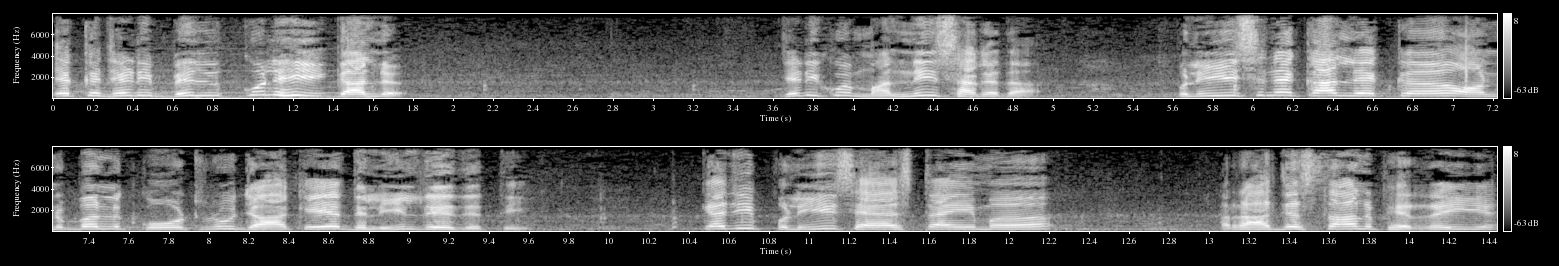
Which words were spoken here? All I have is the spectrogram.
ਇੱਕ ਜਿਹੜੀ ਬਿਲਕੁਲ ਹੀ ਗੱਲ ਜਿਹੜੀ ਕੋਈ ਮੰਨ ਨਹੀਂ ਸਕਦਾ, ਪੁਲਿਸ ਨੇ ਕੱਲ ਇੱਕ ਆਨਰੇਬਲ ਕੋਰਟ ਨੂੰ ਜਾ ਕੇ ਇਹ ਦਲੀਲ ਦੇ ਦਿੱਤੀ ਕਿ ਜੀ ਪੁਲਿਸ ਇਸ ਟਾਈਮ ਰਾਜਸਥਾਨ ਫਿਰ ਰਹੀ ਹੈ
